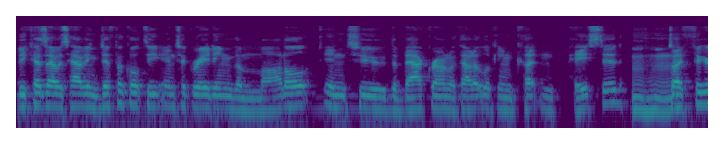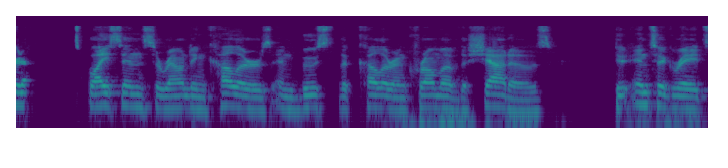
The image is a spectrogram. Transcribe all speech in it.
because I was having difficulty integrating the model into the background without it looking cut and pasted. Mm-hmm. So I figured out splice in surrounding colors and boost the color and chroma of the shadows to integrate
